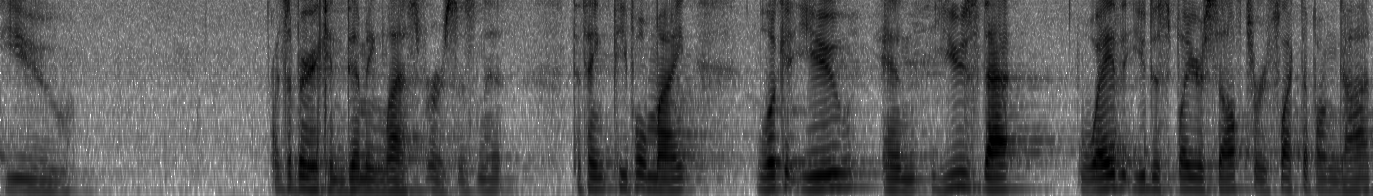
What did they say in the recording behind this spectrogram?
you. That's a very condemning last verse, isn't it? To think people might look at you and use that way that you display yourself to reflect upon God.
